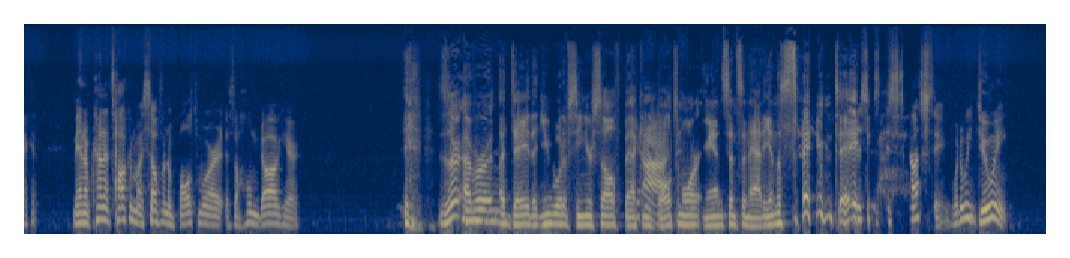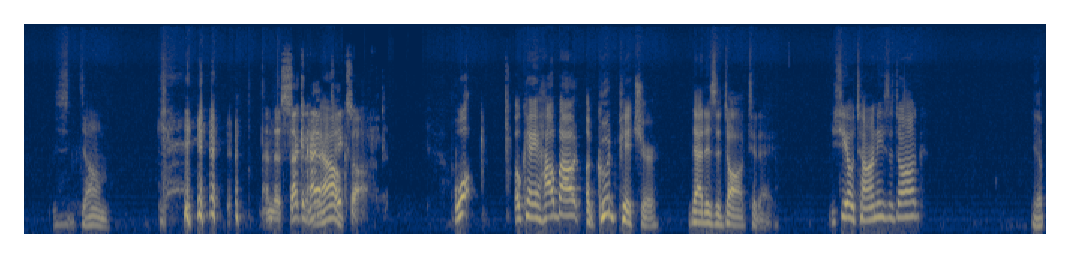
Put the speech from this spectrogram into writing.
I can, man, I'm kind of talking myself into Baltimore as a home dog here. Is there ever a day that you would have seen yourself backing God. Baltimore and Cincinnati in the same day? This is disgusting. What are we doing? This is dumb. And the second half takes off. Well, okay. How about a good pitcher that is a dog today? You see, Ohtani's a dog. Yep.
